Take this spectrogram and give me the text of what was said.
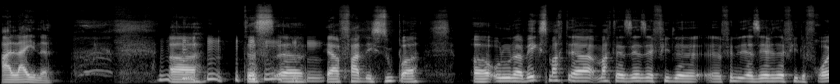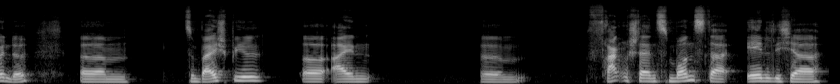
alleine. äh, das äh, ja, fand ich super. Äh, und unterwegs macht er, macht er sehr, sehr viele, äh, findet er sehr, sehr viele Freunde. Ähm, zum Beispiel äh, ein ähm, Frankensteins Monster ähnlicher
